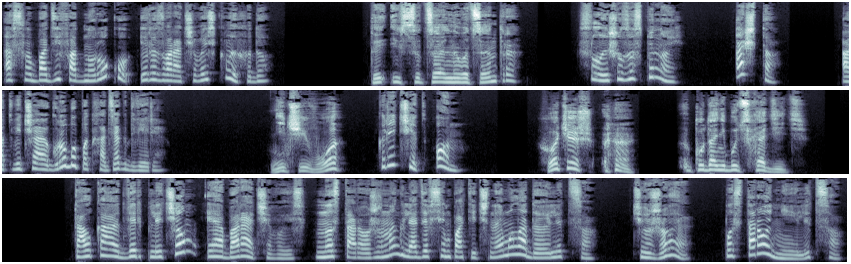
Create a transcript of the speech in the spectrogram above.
освободив одну руку и разворачиваясь к выходу. «Ты из социального центра?» Слышу за спиной. «А что?» Отвечаю грубо, подходя к двери. «Ничего?» — кричит он. «Хочешь куда-нибудь сходить?» Толкаю дверь плечом и оборачиваюсь, настороженно глядя в симпатичное молодое лицо. Чужое, постороннее лицо.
